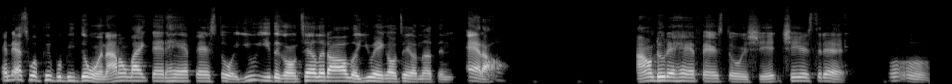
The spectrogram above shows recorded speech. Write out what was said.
And that's what people be doing. I don't like that half-ass story. You either gonna tell it all or you ain't gonna tell nothing at all. I don't do that half-ass story shit. Cheers to that. Uh-uh.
